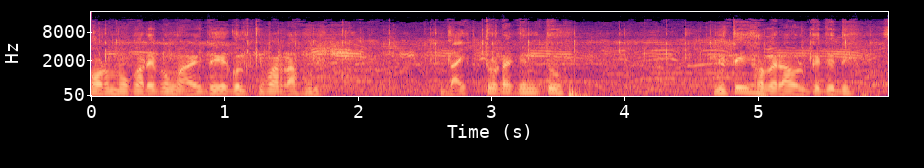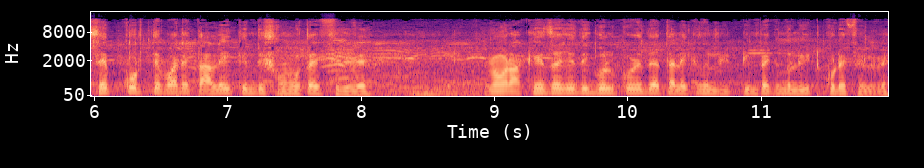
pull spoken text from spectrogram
কর্মকার এবং আরেকদিকে গোলকিপার রাহুল। দায়িত্বটা কিন্তু নিতেই হবে রাহুলকে। যদি সেভ করতে পারে, তাহলেই কিন্তু সমতায় ফিরবে। এবং রাকেশদা যদি গোল করে দেয়, তাহলে কিন্তু টিমটা কিন্তু লিড করে ফেলবে।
